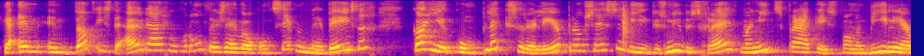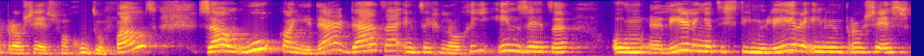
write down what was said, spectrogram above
Ja, en, en dat is de uitdaging voor ons. Daar zijn we ook ontzettend mee bezig. Kan je complexere leerprocessen, die ik dus nu beschrijf, maar niet sprake is van een binair proces van goed of fout, zou, hoe kan je daar data en technologie inzetten om uh, leerlingen te stimuleren in hun proces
